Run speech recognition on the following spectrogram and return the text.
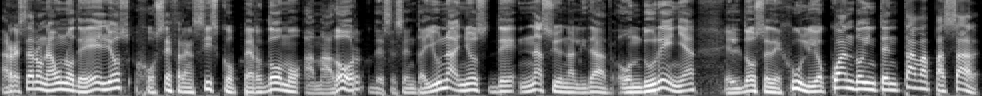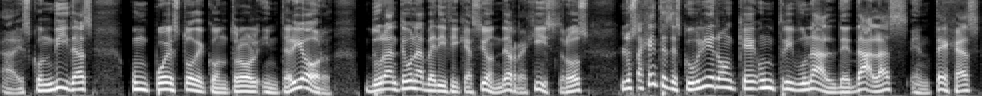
arrestaron a uno de ellos, José Francisco Perdomo Amador, de 61 años, de nacionalidad hondureña, el 12 de julio, cuando intentaba pasar a escondidas un puesto de control interior. Durante una verificación de registros, los agentes descubrieron que un tribunal de Dallas, en Texas,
